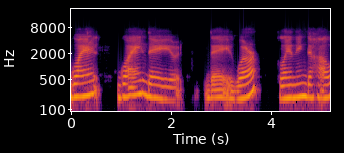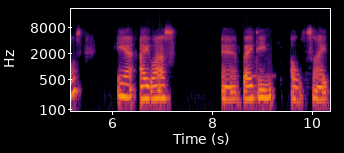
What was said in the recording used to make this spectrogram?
While, while they, they were cleaning the house, yeah, I was uh, waiting outside.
